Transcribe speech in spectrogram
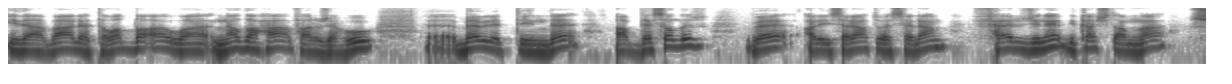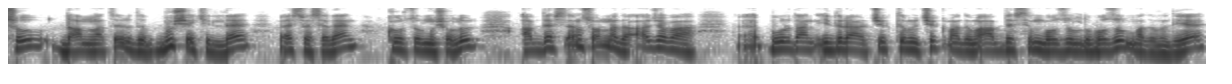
izâ bâle tevadda'a ve nadaha farcehu bevlettiğinde abdest alır ve aleyhissalatü vesselam fercine birkaç damla su damlatırdı. Bu şekilde vesveseden kurtulmuş olur. Abdestten sonra da acaba e, buradan idrar çıktı mı çıkmadı mı, abdestim bozuldu bozulmadı mı diye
